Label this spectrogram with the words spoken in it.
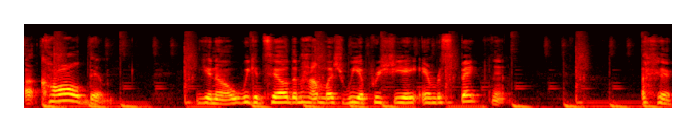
Uh, call them. You know, we can tell them how much we appreciate and respect them.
